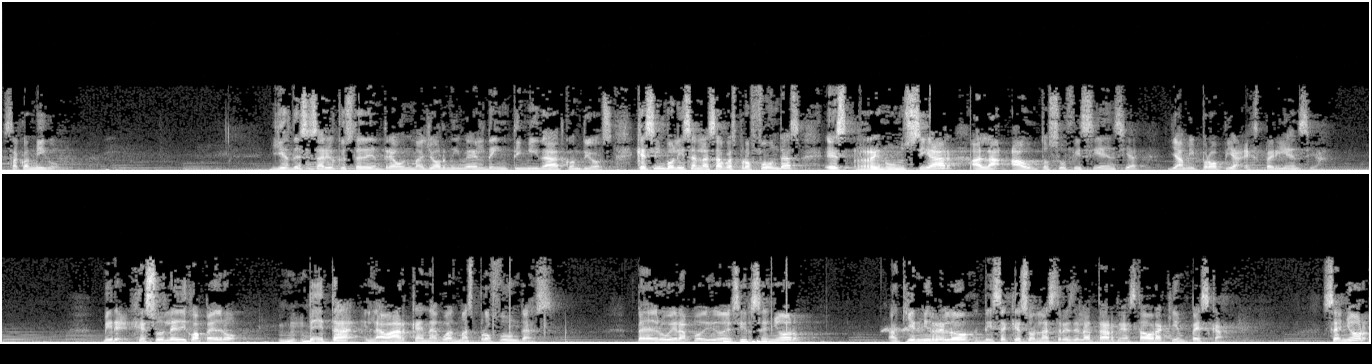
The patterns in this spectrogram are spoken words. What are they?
¿Está conmigo? Y es necesario que usted entre a un mayor nivel de intimidad con Dios. ¿Qué simbolizan las aguas profundas? Es renunciar a la autosuficiencia y a mi propia experiencia. Mire, Jesús le dijo a Pedro, meta la barca en aguas más profundas. Pedro hubiera podido decir, Señor, aquí en mi reloj dice que son las 3 de la tarde, a esta hora quién pesca. Señor,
